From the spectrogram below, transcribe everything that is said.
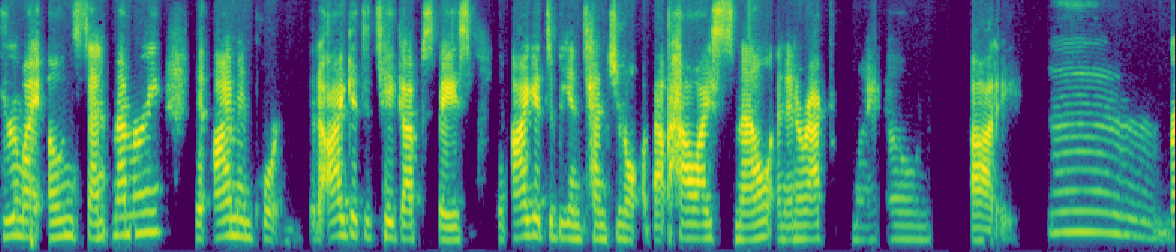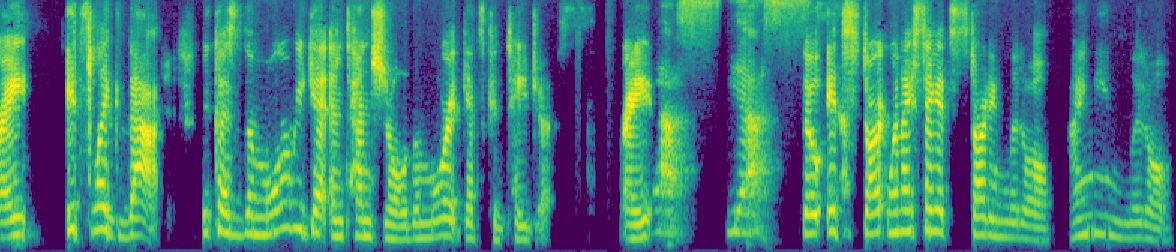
through my own scent memory that I'm important, that I get to take up space, that I get to be intentional about how I smell and interact with my own body. Mm. Right? It's like that because the more we get intentional, the more it gets contagious. Right? Yes. Yes. So it's start when I say it's starting little, I mean little.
